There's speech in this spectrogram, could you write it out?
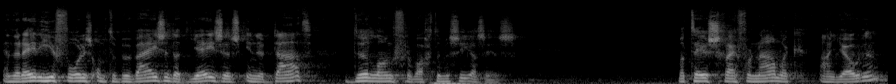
En de reden hiervoor is om te bewijzen dat Jezus inderdaad de lang verwachte Messias is. Matthäus schrijft voornamelijk aan Joden.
